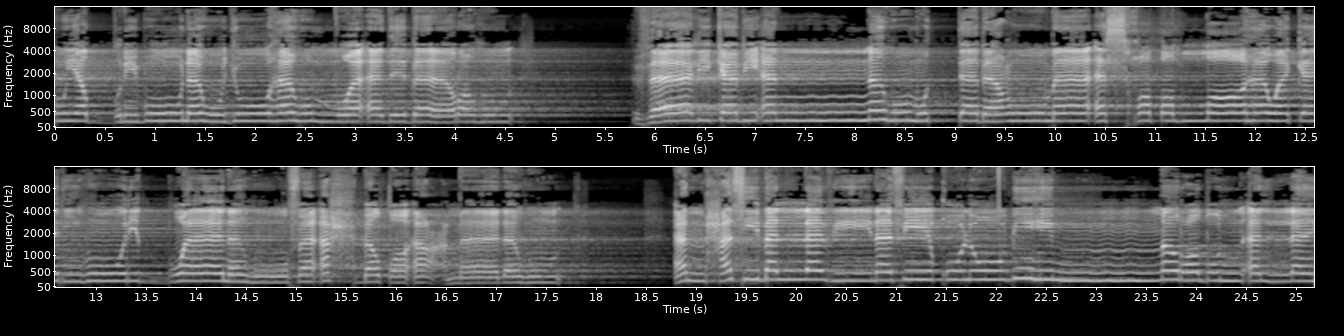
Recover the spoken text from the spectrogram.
يضربون وجوههم وأدبارهم ذلك بأنهم اتبعوا ما أسخط الله وكرهوا رضوانه فأحبط أعمالهم أم حسب الذين في قلوبهم مرض أن لن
